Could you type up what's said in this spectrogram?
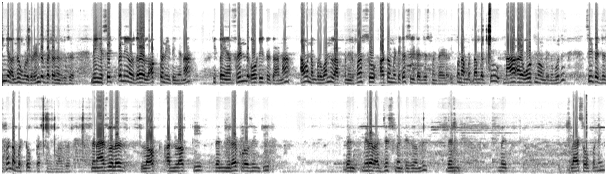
இங்கே வந்து உங்களுக்கு ரெண்டு பட்டன் இருக்குது சார் நீங்கள் செட் பண்ணி ஒரு தடவை லாக் பண்ணிட்டீங்கன்னா இப்போ என் ஃப்ரெண்டு ஓட்டிகிட்டு இருக்கான்னா அவன் நம்பர் ஒன் லாக் பண்ணியிருப்பான் ஸோ ஆட்டோமேட்டிக்காக சீட் அட்ஜஸ்ட்மெண்ட் ஆகிடும் இப்போ நம்ம நம்பர் டூ நான் ஓட்டணும் அப்படின்னும் போது seat adjustment number two press பண்ணிக்கலாம் sir then as well as lock unlock key then mirror closing key then mirror adjustment இது வந்து then glass opening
